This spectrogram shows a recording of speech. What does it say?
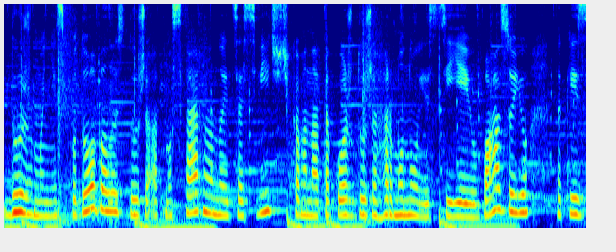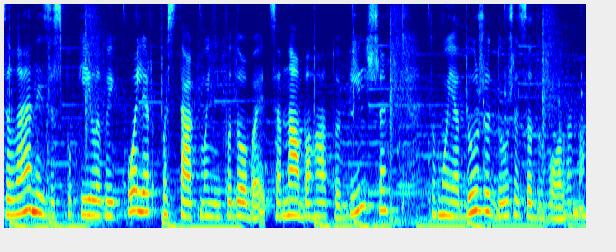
Дуже мені сподобалось, дуже атмосферно. Ну і ця свічечка, вона також дуже гармонує з цією вазою. Такий зелений, заспокійливий колір. Ось так мені подобається набагато більше, тому я дуже-дуже задоволена.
